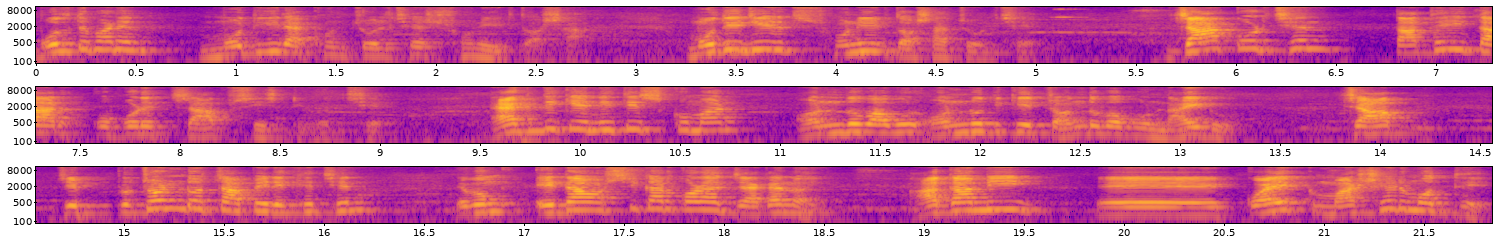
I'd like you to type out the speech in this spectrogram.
বলতে পারেন, মোদির এখন চলছে শনির দশা। মোদিজির শনির দশা চলছে। যা করছেন তাতেই তার ওপরে চাপ সৃষ্টি হচ্ছে। একদিকে নীতিশ কুমার অন্নবাবু অন্যদিকে চন্দ্রবাবু নাইডু। চাপ যে প্রচণ্ড চাপে রেখেছেন এবং এটা অস্বীকার করার জায়গা নয়। আগামী কয়েক মাসের মধ্যে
